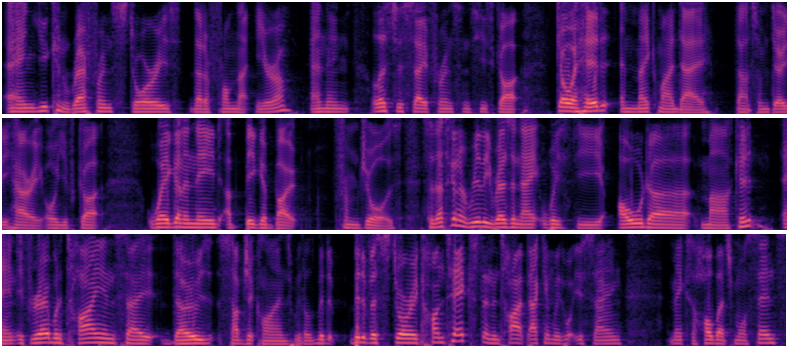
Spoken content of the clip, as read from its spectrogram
and you can reference stories that are from that era. And then let's just say, for instance, he's got Go Ahead and Make My Day that's from Dirty Harry, or you've got we're going to need a bigger boat from Jaws. So that's going to really resonate with the older market. And if you're able to tie in, say, those subject lines with a bit, bit of a story context and then tie it back in with what you're saying, it makes a whole bunch more sense.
